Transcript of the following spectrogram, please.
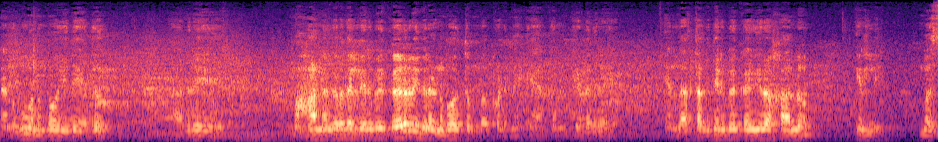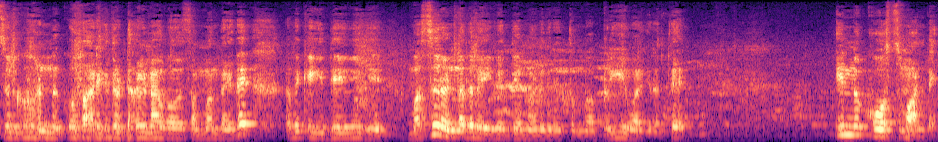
ನನಗೂ ಅನುಭವ ಇದೆ ಅದು. ಆದರೆ ಮಹಾನಗರದಲ್ಲಿ ಇರಬೇಕಾದ್ರೆ ಇದರ ಅನುಭವ ತುಂಬ ಕಡಿಮೆ. ಯಾಕಂತ ಕೇಳಿದ್ರೆ ಎಲ್ಲ ತೆಗೆದಿರ್ಬೇಕಾಗಿರೋ ಹಾಲು ಇಲ್ಲಿ ಮೊಸರಿಗೂ ಅನ್ನಕ್ಕೂ ಭಾರಿ ದೊಡ್ಡ ಅವಿನಾಭಾವ ಸಂಬಂಧ ಇದೆ. ಅದಕ್ಕೆ ಈ ದೇವಿಗೆ ಮೊಸರನ್ನದ ನೈವೇದ್ಯ ಮಾಡಿದರೆ ತುಂಬ ಪ್ರಿಯವಾಗಿರುತ್ತೆ. ಇನ್ನು ಕೋಸ್ಮಾಂಡೆ.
